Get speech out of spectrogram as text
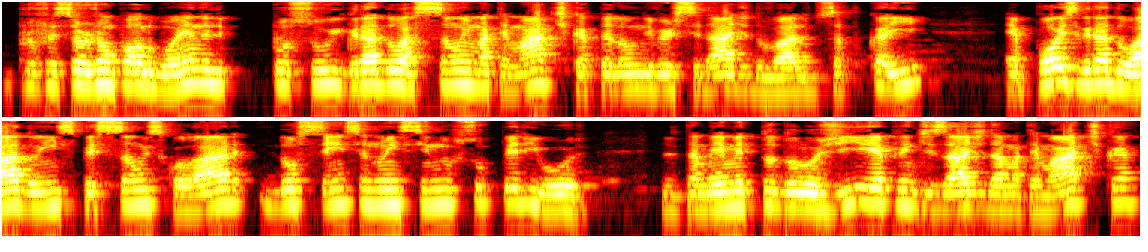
O professor João Paulo Bueno ele possui graduação em matemática pela Universidade do Vale do Sapucaí é pós-graduado em inspeção escolar e docência no ensino superior. Ele também é metodologia e aprendizagem da matemática,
